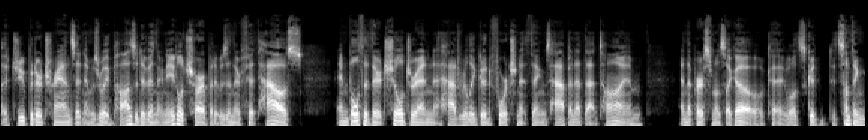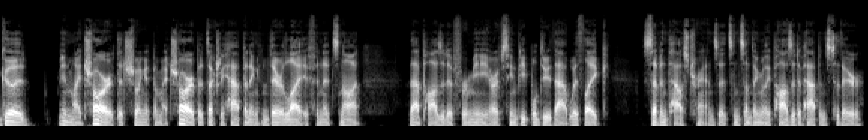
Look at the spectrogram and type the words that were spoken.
a Jupiter transit and it was really positive in their natal chart, but it was in their fifth house. And both of their children had really good, fortunate things happen at that time. And the person was like, oh, okay, well, it's good. It's something good in my chart that's showing up in my chart, but it's actually happening in their life. And it's not that positive for me. Or I've seen people do that with like seventh house transits and something really positive happens to their,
